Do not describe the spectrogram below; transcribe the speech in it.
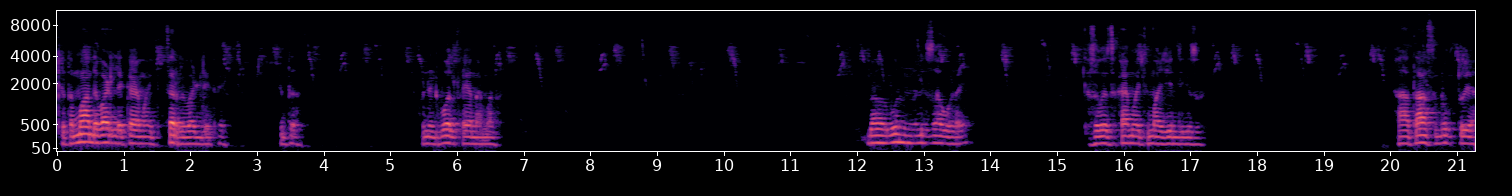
आता मांद वाढले काय माहिती चरबी वाढले काय इथं नीट बोलता येणार मला. बाबा बोलण्यालीच आवड आहे. कसं व्हायचं काय माहिती माझ्या जिंदगीचं. हा आता असं बघतो या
